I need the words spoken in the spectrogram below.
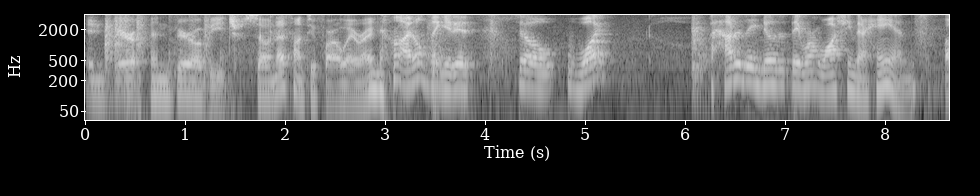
In Vero, in Vero Beach. So that's not too far away, right? No, I don't think it is. So what? How did they know that they weren't washing their hands? Uh,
